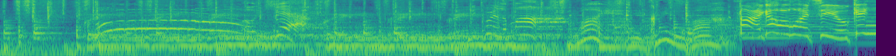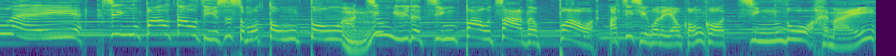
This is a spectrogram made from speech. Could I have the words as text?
哦耶！你 green 了吗？妈，你 green 了吗？大家好，我系赵京。什么东东啊？鲸鱼的鲸，爆炸的爆啊！之前我哋有讲过鲸落，系咪？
